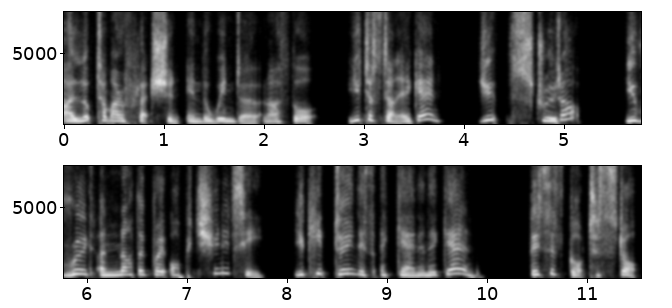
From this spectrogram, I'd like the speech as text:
I looked at my reflection in the window and I thought, you've just done it again. You screwed up. You've ruined another great opportunity. You keep doing this again and again. This has got to stop.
